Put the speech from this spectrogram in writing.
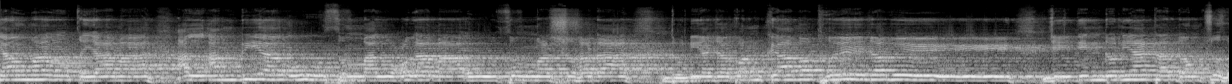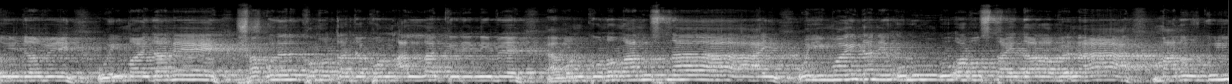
ইয়াউমাল কিয়ামা, আল আম্বিয়াউ সুম্মাল উলামাউ সুম্মা সোহাদা, দুনিয়া যখন কেমত হয়ে যাবে, যেই দিন দুনিয়াটা ধ্বংস হয়ে যাবে, ওই ময়দানে সকলের ক্ষমতা যখন আল্লাহ কেড়ে নিবে, এমন কোনো মানুষ নাই, ওই ময়দানে উলুঙ্গ অবস্থায় দাঁড়াবে না। মানুষগুলি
